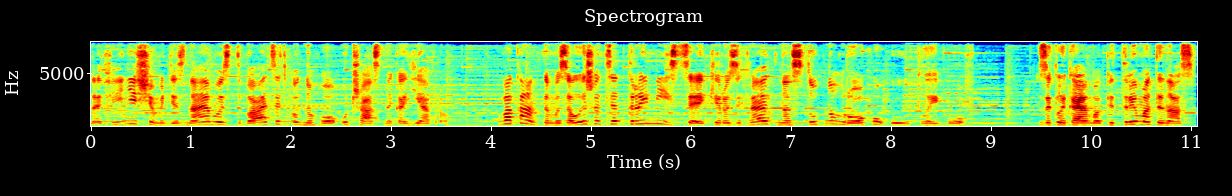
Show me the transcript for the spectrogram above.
На фініші ми дізнаємось 21 учасника євро. Вакантними залишаться три місця, які розіграють наступного року у плей-офф. Закликаємо підтримати нас,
